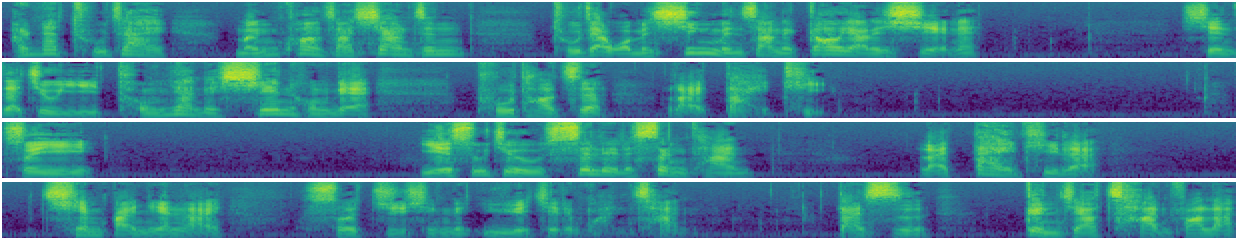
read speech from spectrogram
而那涂在门框上象征涂在我们心门上的羔羊的血呢？”现在就以同样的鲜红的葡萄汁来代替，所以耶稣就设立了圣餐，来代替了千百年来所举行的逾越节的晚餐，但是更加阐发了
